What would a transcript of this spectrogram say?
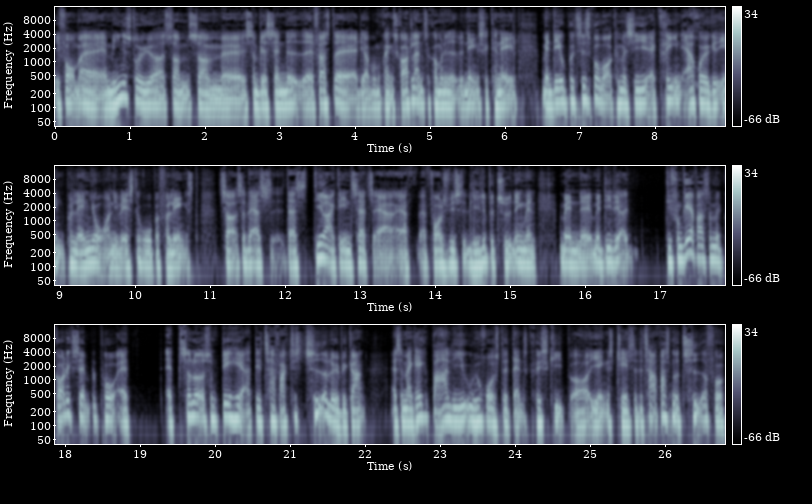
i form af, af minestryger, som, som, øh, som bliver sendt ned. Øh, først øh, er de op omkring Skotland, så kommer de ned ved den engelske kanal. Men det er jo på et tidspunkt, hvor kan man sige, at krigen er rykket ind på landjorden i Vesteuropa for længst. Så, så deres, deres direkte indsats er, er, er forholdsvis lille betydning, men, men, øh, men de, der, de fungerer faktisk som et godt eksempel på, at at sådan noget som det her, det tager faktisk tid at løbe i gang. Altså man kan ikke bare lige udruste et dansk krigsskib og i engelsk tjeneste. Det tager faktisk noget tid at få,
